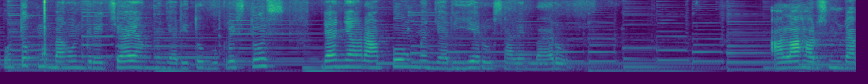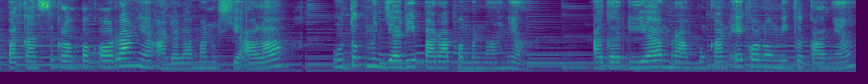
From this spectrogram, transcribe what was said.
untuk membangun gereja yang menjadi tubuh Kristus dan yang rampung menjadi Yerusalem baru. Allah harus mendapatkan sekelompok orang yang adalah manusia Allah untuk menjadi para pemenangnya, agar dia merampungkan ekonomi kekalnya,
